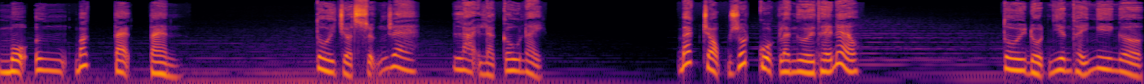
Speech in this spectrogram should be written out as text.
mộ ưng bắc tạng tàn. Tôi chợt sững ra, lại là câu này. Bác Trọc rốt cuộc là người thế nào? Tôi đột nhiên thấy nghi ngờ,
